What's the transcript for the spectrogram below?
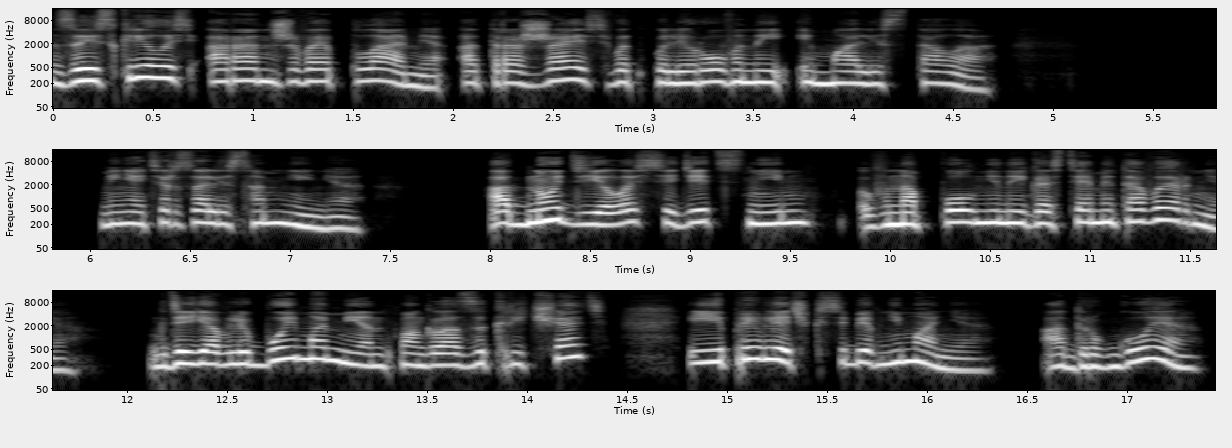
заискрилось оранжевое пламя, отражаясь в отполированной эмали стола. Меня терзали сомнения. Одно дело сидеть с ним в наполненной гостями таверне, где я в любой момент могла закричать и привлечь к себе внимание, а другое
